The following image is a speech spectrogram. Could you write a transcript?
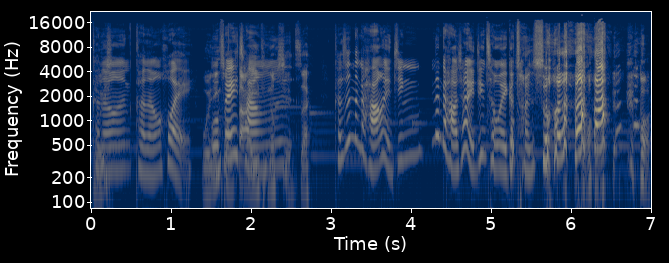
可能可能会。我非常。可是那个好像已经，那个好像已经成为一个传说了。哦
